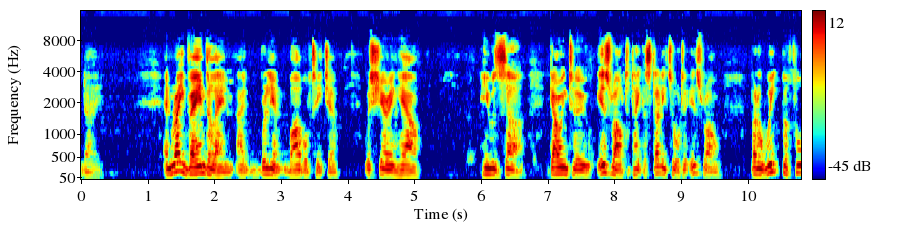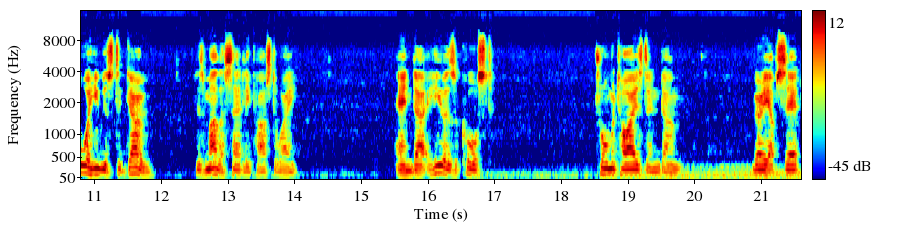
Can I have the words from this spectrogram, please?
day. And Ray Vander Laan, a brilliant Bible teacher, was sharing how he was uh, going to Israel to take a study tour to Israel, but a week before he was to go, his mother sadly passed away. And uh, he was, of course, traumatized and um, very upset.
